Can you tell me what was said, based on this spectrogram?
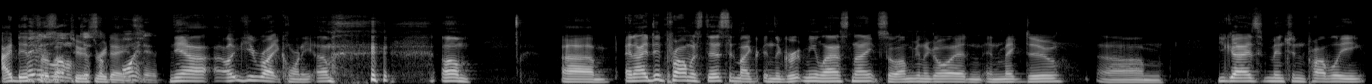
I did Maybe for about two or three days. Yeah, uh, you're right, Corny. Um, um, um, and I did promise this in my in the GroupMe last night, so I'm gonna go ahead and, and make do. Um, you guys mentioned probably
